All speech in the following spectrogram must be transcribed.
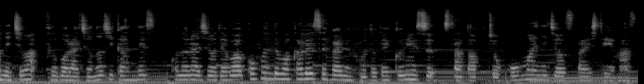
んにちは。フーボラジオの時間です。このラジオでは5分でわかる世界のフードテックニュース、スタートアップ情報を毎日お伝えしています。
